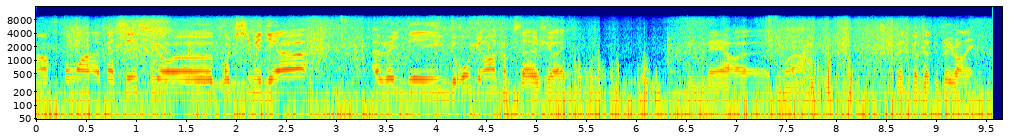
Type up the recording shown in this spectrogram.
un front à passer sur euh, Proximedia avec des gros grains comme ça à. Une mer euh, noire. Ça va être comme ça toute la journée.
